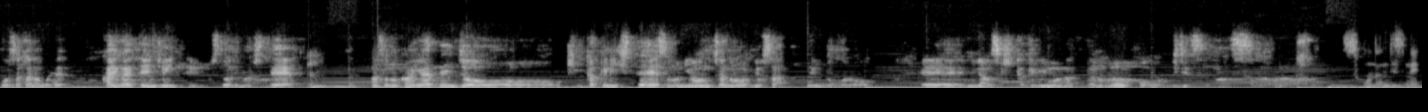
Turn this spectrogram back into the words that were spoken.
大阪の方で海外添乗員っていうのをしておりまして、うん、まあ、その海外添乗をきっかけにして、その日本茶の良さっていうところをえー、見直すきっかけにもなったのも事実です。そうなんですね。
